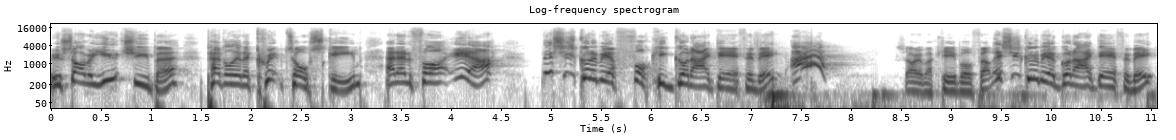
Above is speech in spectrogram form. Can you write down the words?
who saw a YouTuber peddling a crypto scheme and then thought, yeah, this is going to be a fucking good idea for me. Ah! Sorry, my keyboard fell. This is going to be a good idea for me.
